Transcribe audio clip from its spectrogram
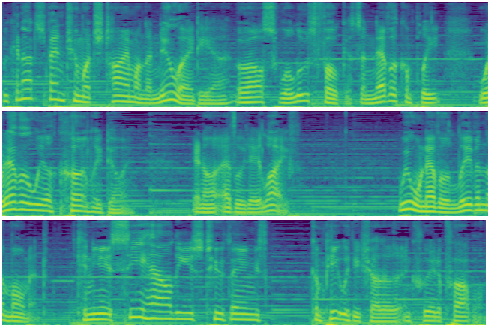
We cannot spend too much time on the new idea, or else we'll lose focus and never complete whatever we are currently doing in our everyday life. We will never live in the moment. Can you see how these two things compete with each other and create a problem?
